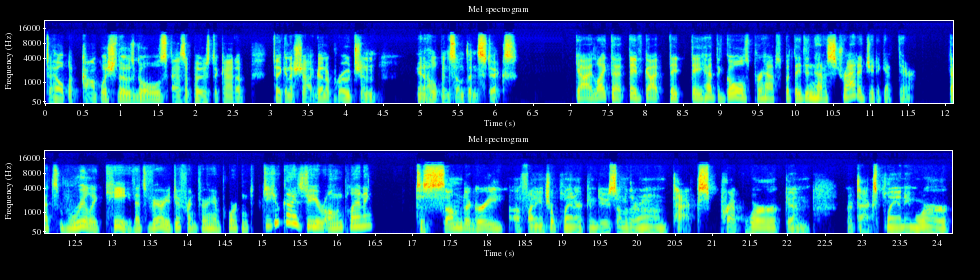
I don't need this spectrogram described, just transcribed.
to help accomplish those goals, as opposed to kind of taking a shotgun approach and you know hoping something sticks. Yeah, I like that. They've got they they had the goals perhaps, but they didn't have a strategy to get there. That's really key. That's very different, very important. Do you guys do your own planning? To some degree, a financial planner can do some of their own tax prep work and or tax planning work,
